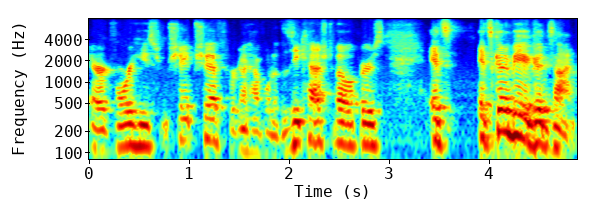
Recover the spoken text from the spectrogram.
Eric Voorhees from Shapeshift. We're going to have one of the Zcash developers. It's it's going to be a good time.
